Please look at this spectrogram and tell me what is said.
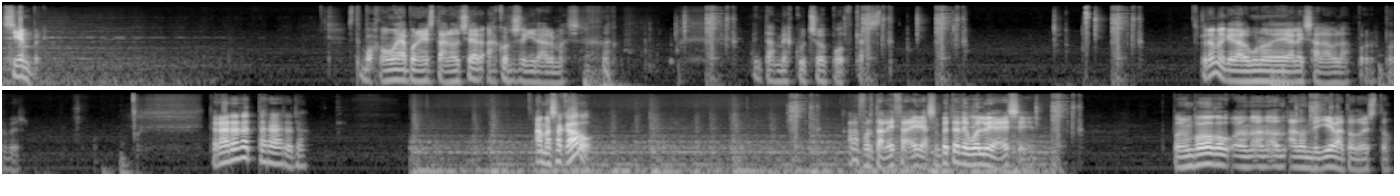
Siempre. Buah, ¿cómo voy a poner esta noche a conseguir armas? Mientras me escucho podcast. Creo que me queda alguno de Alex al habla por, por ver. Tararara, tararara. Ah, me ha sacado. A la fortaleza aérea. Siempre te devuelve a ese. ¿eh? Pon un poco a, a- a donde lleva todo esto.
